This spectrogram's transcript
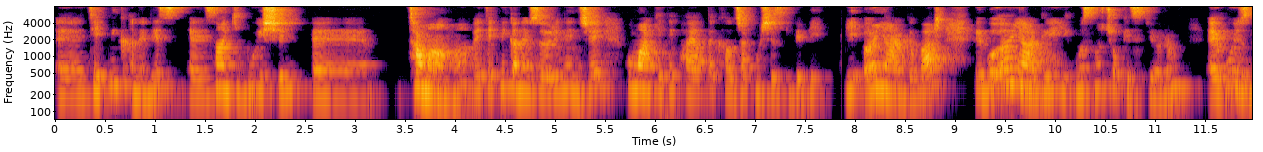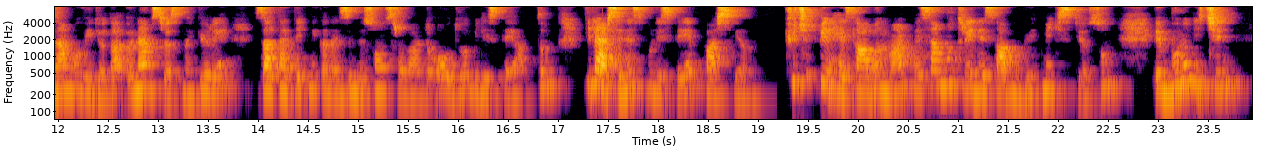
e, teknik analiz e, sanki bu işin e, tamamı ve teknik analiz öğrenince bu markette hep hayatta kalacakmışız gibi bir, bir ön yargı var ve bu ön yargıyı yıkmasını çok istiyorum. E, bu yüzden bu videoda önem sırasına göre zaten teknik analizin de son sıralarda olduğu bir liste yaptım. Dilerseniz bu listeye başlayalım. Küçük bir hesabın var ve sen bu trade hesabını büyütmek istiyorsun ve bunun için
